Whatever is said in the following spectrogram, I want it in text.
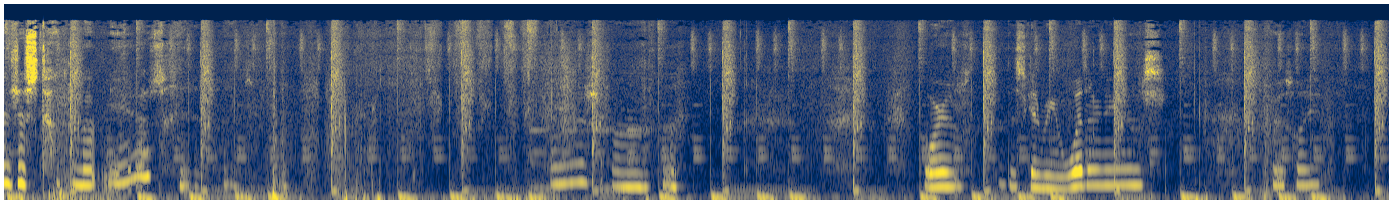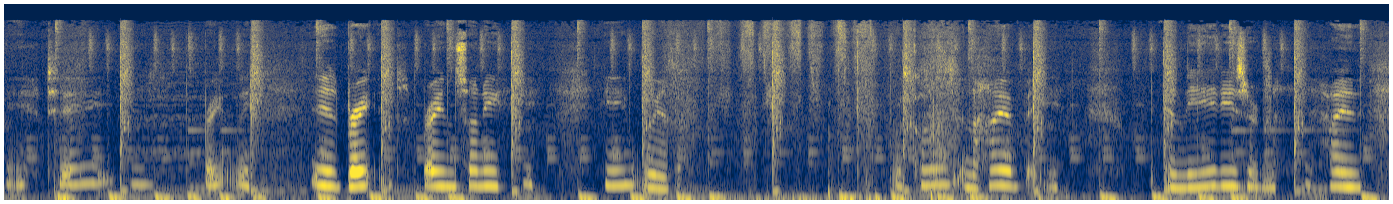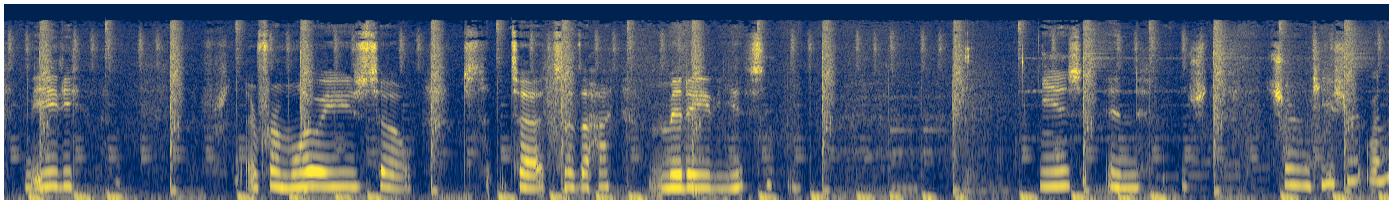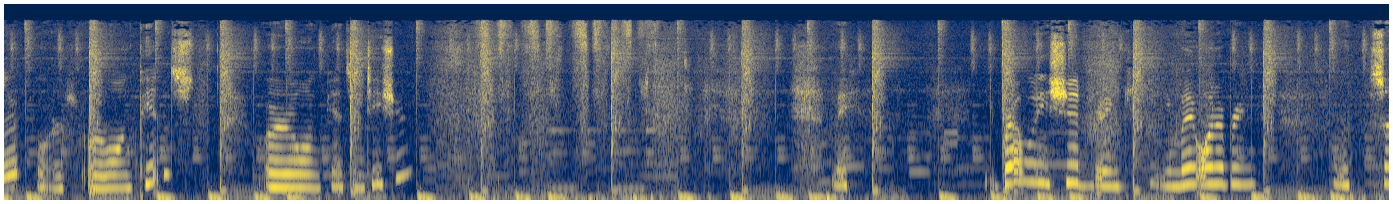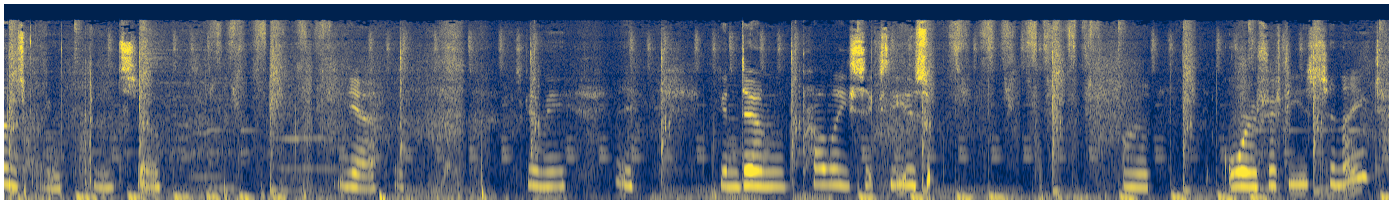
was just talking about news. Or is this gonna be weather news? Firstly, today is brightly it is bright, bright and sunny with clouds and a high of in the 80s or high in the 80s from low 80s to to, to the high mid 80s. Yes, and shirt t-shirt it, or or long pants, or long pants and t-shirt. May you probably should bring. You might want to bring sunscreen. And so yeah, gonna be getting down probably 60s uh, or 50s tonight.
